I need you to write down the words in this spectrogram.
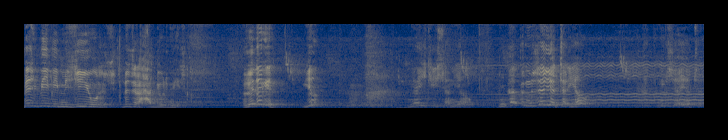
biz birbirimizi yiyoruz. Biz rahat durmuyoruz. Öyle değil? Ya. Ne istiyorsan ya. Hepimize yeter ya. Hepimize yeter.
